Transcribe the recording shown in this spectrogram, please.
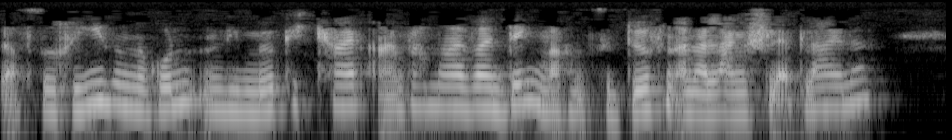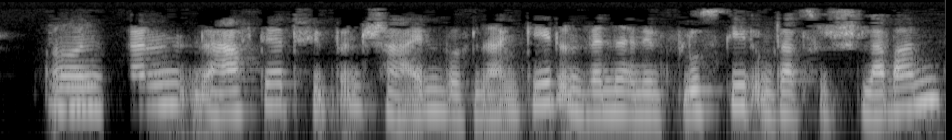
auf so riesen Runden die Möglichkeit, einfach mal sein Ding machen zu dürfen an einer langen Schleppleine. Mhm. Und dann darf der Typ entscheiden, wo es lang geht. Und wenn er in den Fluss geht, um da zu schlabbern,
